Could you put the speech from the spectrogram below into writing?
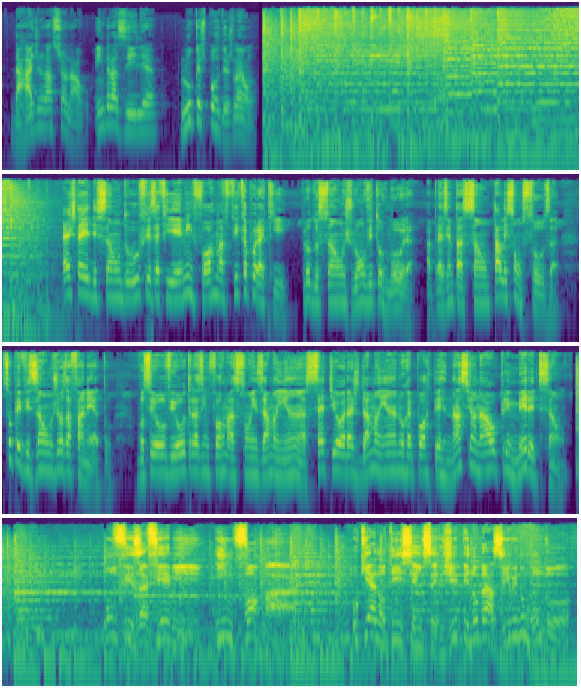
Da Rádio Nacional, em Brasília, Lucas Por Deus Leão. Esta edição do UFES FM Informa fica por aqui. Produção João Vitor Moura. Apresentação Talisson Souza. Supervisão Josafa Neto. Você ouve outras informações amanhã às 7 horas da manhã no Repórter Nacional, primeira edição. UFES FM Informa. O que é notícia em Sergipe, no Brasil e no mundo?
